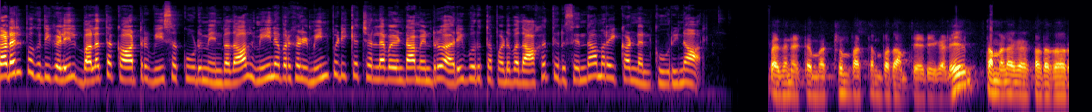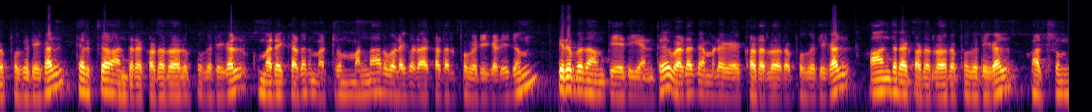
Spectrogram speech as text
கடல் பகுதிகளில் பலத்த காற்று வீசக்கூடும் என்பதால் மீனவர்கள் மீன்பிடிக்கச் செல்ல வேண்டாம் என்று அறிவுறுத்தப்படுவதாக திரு செந்தாமரை கண்ணன் கூறினார். பதினெட்டு மற்றும் பத்தொன்பதாம் தேதிகளில் தமிழக கடலோர பகுதிகள் தெற்கு ஆந்திர கடலோர பகுதிகள் குமரிக்கடல் மற்றும் மன்னார் வளைகுடா கடல் பகுதிகளிலும் இருபதாம் தேதியன்று வட தமிழக கடலோர பகுதிகள் ஆந்திர கடலோர பகுதிகள் மற்றும்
